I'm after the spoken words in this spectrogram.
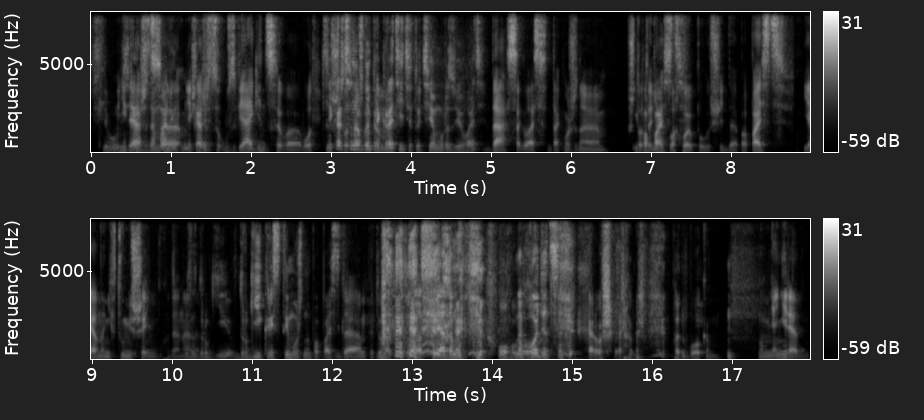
Если его Мне кажется, за мне часть- кажется, у Звягинцева вот Мне кажется, нужно этом- прекратить эту тему развивать. Да, согласен, так можно что-то неплохое получить, да, попасть явно не в ту мишень, куда надо. За другие, в другие кресты можно попасть, как Да. бы, которые тут у нас рядом находятся. Хорош, хорош, под боком. У меня не рядом.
